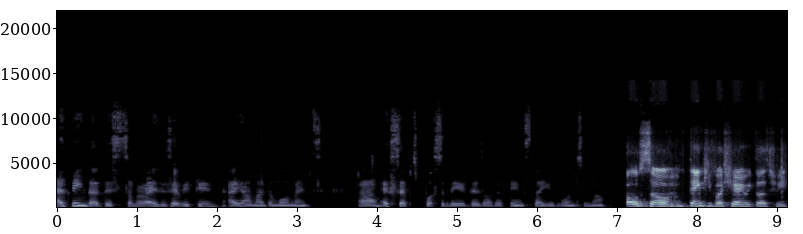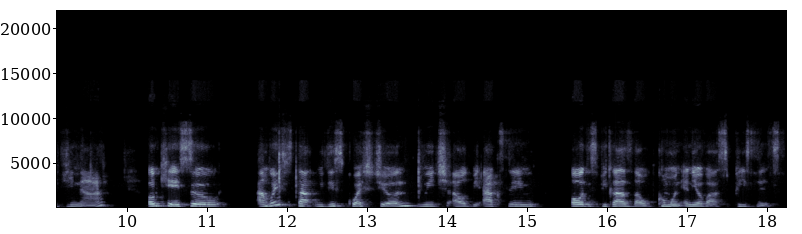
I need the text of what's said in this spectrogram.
I think that this summarizes everything I am at the moment, um, except possibly if there's other things that you'd want to know. Awesome. Thank you for sharing with us, Regina. Okay, so I'm going to start with this question, which I'll be asking all the speakers that would come on any of our spaces.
